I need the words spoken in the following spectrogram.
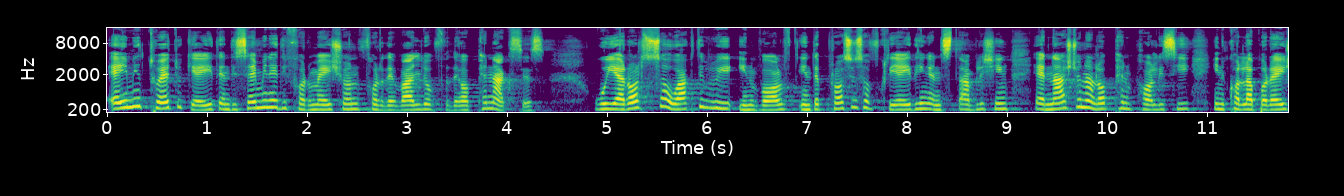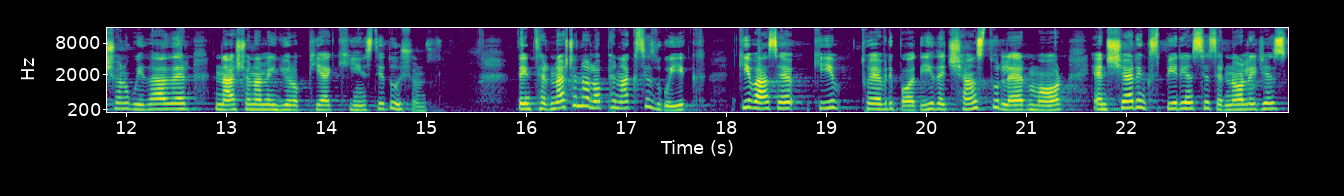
aiming to educate and disseminate information for the value of the open access. We are also actively involved in the process of creating and establishing a national open policy in collaboration with other national and European key institutions. The International Open Access Week give us a, give to everybody the chance to learn more and share experiences and knowledges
